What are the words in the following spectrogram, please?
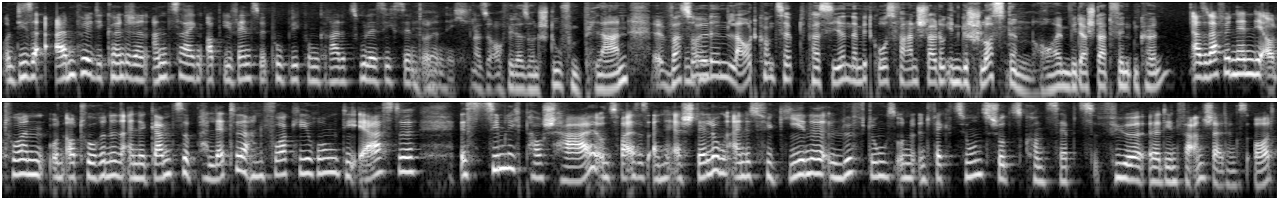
Und diese Ampel, die könnte dann anzeigen, ob Events mit Publikum gerade zulässig sind mhm. oder nicht. Also auch wieder so ein Stufenplan. Äh, was soll mhm. denn laut Konzept passieren, damit Großveranstaltungen in geschlossenen Räumen wieder stattfinden können? Also dafür nennen die Autoren und Autorinnen eine ganze Palette an Vorkehrungen. Die erste ist ziemlich pauschal und zwar ist es eine Erstellung eines Hygiene-, Lüftungs- und Infektionsschutzkonzepts für äh, den Veranstaltungsort.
